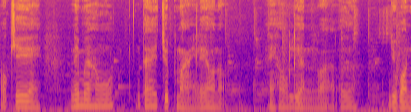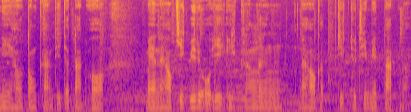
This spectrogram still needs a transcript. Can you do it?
โอเค ในเมื่อเขาได้จุดหมายแล้วเนาะให้เขาเลือนว่า เอออยู่บอนนี้เขาต้องการที่จะตัดออก แม้นให้เขาคลิกวิดีโออีกอีกครั้งหนึ่งแล้วเขาก็คลิกอยู่ที่เมตัดเนาะ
